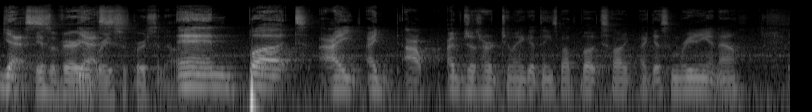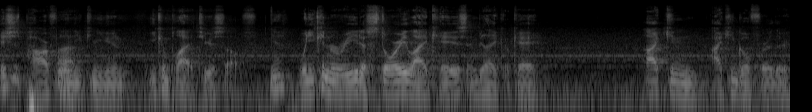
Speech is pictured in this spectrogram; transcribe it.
yes. He has a very yes. abrasive personality. And but I, I I I've just heard too many good things about the book, so I, I guess I'm reading it now. It's just powerful when you can you, you can apply it to yourself. Yeah. When you can read a story like his and be like, okay, I can I can go further.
